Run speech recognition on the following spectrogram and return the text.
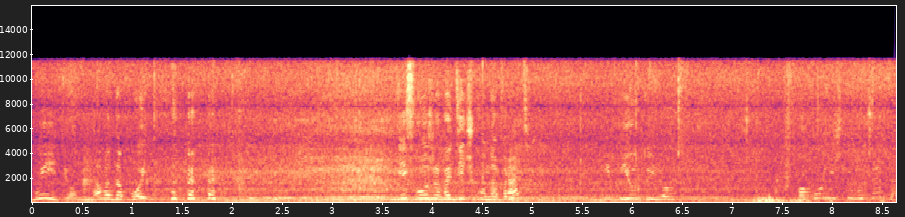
Мы идем на водопой. Здесь можно водичку набрать и пьют ее. Похоже, что вот это.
